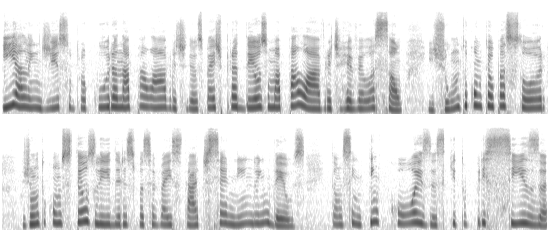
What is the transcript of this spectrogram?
E, além disso, procura na palavra de Deus. Pede para Deus uma palavra de revelação. E, junto com teu pastor, junto com os teus líderes, você vai estar discernindo em Deus. Então, assim, tem coisas que tu precisa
